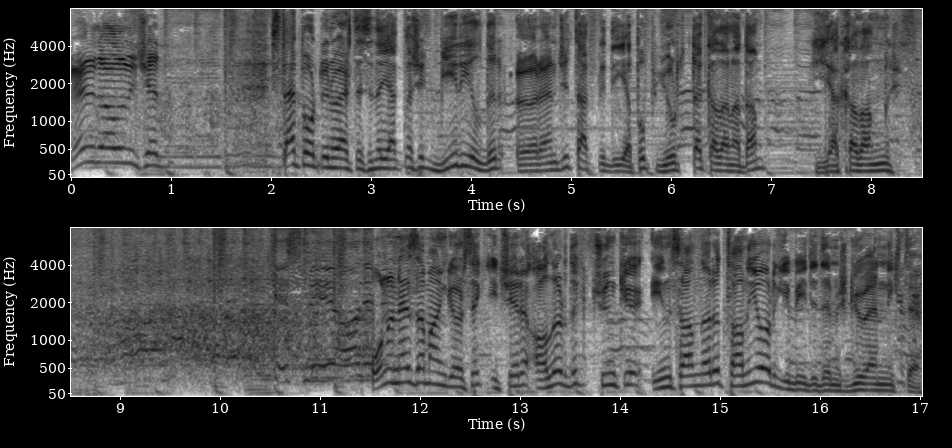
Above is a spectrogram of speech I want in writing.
beni de alın içeri. Stanford Üniversitesi'nde yaklaşık bir yıldır öğrenci taklidi yapıp yurtta kalan adam yakalanmış. Onu ne zaman görsek içeri alırdık çünkü insanları tanıyor gibiydi demiş güvenlikte.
